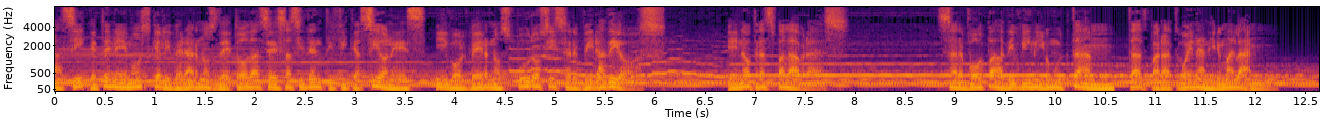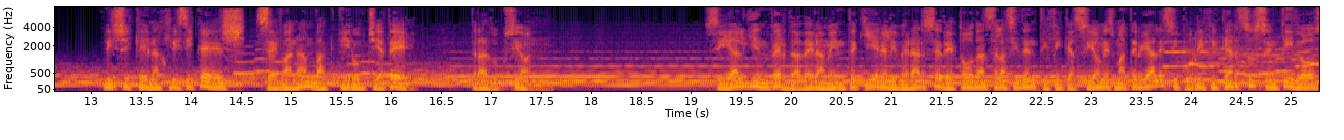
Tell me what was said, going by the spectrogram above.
Así que tenemos que liberarnos de todas esas identificaciones, y volvernos puros y servir a Dios. En otras palabras, Sarvopa Divini Muktam, Tat Paratwena Nirmalan. Vishikena Hrishikesh, Sevanam Bhaktiruchyate. Traducción. Si alguien verdaderamente quiere liberarse de todas las identificaciones materiales y purificar sus sentidos,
